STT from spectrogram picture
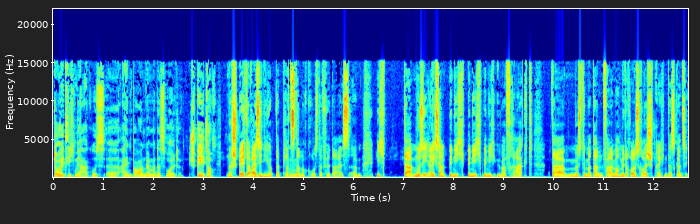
deutlich mehr Akkus äh, einbauen, wenn man das wollte. Später. Na, später weiß ich nicht, ob der Mhm. Platz da noch groß dafür da ist. Ähm, ich, da muss ich ehrlich sagen, bin ich, bin ich, bin ich überfragt. Da müsste man dann vor allem auch mit Rolls-Royce sprechen. Das ganze,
